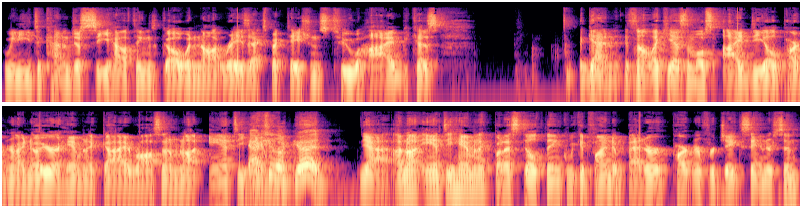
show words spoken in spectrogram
we need to kind of just see how things go and not raise expectations too high because again, it's not like he has the most ideal partner. I know you're a Hamonic guy, Ross, and I'm not anti. Actually, look good. Yeah, I'm not anti Hamonic, but I still think we could find a better partner for Jake Sanderson.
